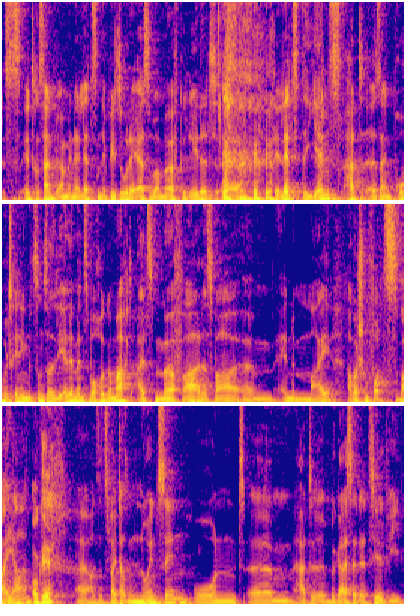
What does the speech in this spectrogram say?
Es ist interessant, wir haben in der letzten Episode erst über Murph geredet. Ähm, der letzte Jens hat äh, sein Probetraining bzw. die Elements-Woche gemacht, als Murph war. Das war ähm, Ende Mai, aber schon vor zwei Jahren. Okay. Äh, also 2019 und ähm, hatte begeistert erzählt, wie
